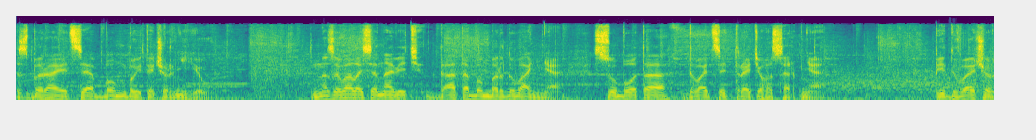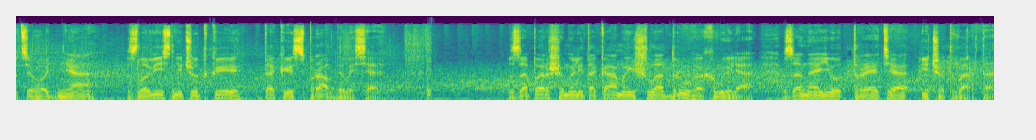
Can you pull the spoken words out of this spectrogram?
збирається бомбити Чернігів. Називалася навіть дата бомбардування субота, 23 серпня. Під вечір цього дня зловісні чутки таки справдилися. За першими літаками йшла друга хвиля, за нею третя і четверта.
